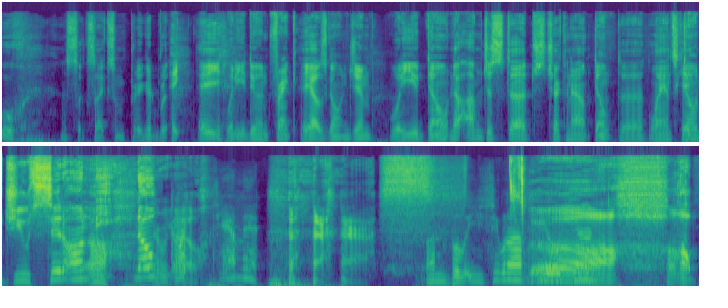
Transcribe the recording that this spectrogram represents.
Ooh, this looks like some pretty good. Hey, hey, What are you doing, Frank? hey, how's it going, Jim? What are you don't? No, I'm just uh, just checking out. Don't- the landscape. Don't you sit on me? Ah, no. there we go. Damn it. Unbelievable. You see what I have to deal with, Oh,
